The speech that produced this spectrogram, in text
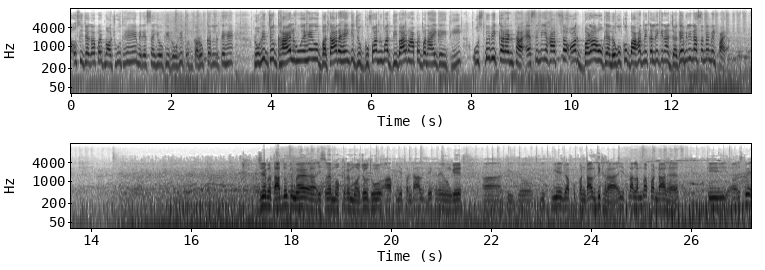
उसी जगह पर मौजूद हैं मेरे सहयोगी रोहित, उनका रुख कर लेते हैं। रोहित, जो घायल हुए हैं, वो बता रहे हैं कि जो गुफानुमा दीवार वहाँ पर बनाई गई थी, उसमें भी करंट था। ऐसे में ये हादसा और बड़ा हो गया। लोगों को बाहर निकलने की ना जगह मिली, ना समय मिल पाया। जी, बता दूँ कि मैं इस समय मौके पे मौजूद हूँ। आप ये पंडाल देख रहे होंगे कि जो, ये जो आपको पंडाल दिख रहा है इतना लंबा पंडाल है कि आ, इसमें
